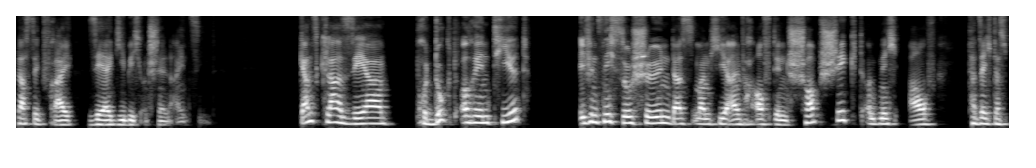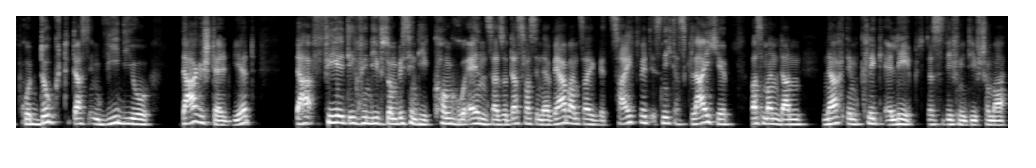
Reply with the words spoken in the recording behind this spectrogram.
plastikfrei, sehr ergiebig und schnell einziehend. Ganz klar sehr produktorientiert. Ich finde es nicht so schön, dass man hier einfach auf den Shop schickt und nicht auf tatsächlich das Produkt, das im Video dargestellt wird da fehlt definitiv so ein bisschen die Kongruenz. Also das, was in der Werbeanzeige gezeigt wird, ist nicht das gleiche, was man dann nach dem Klick erlebt. Das ist definitiv schon mal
